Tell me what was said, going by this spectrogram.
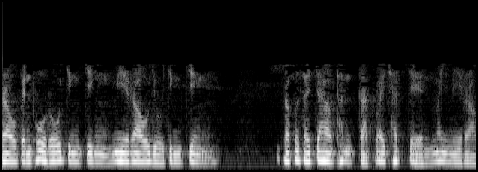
เราเป็นผู้รู้จริง ๆ มีเราอยู่จริง ๆ พระพุทธเจ้าท่านตรัสไว้ชัดเจนไม่มีเรา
